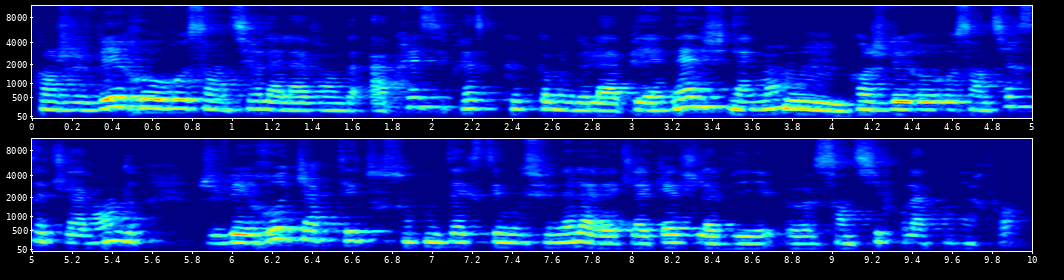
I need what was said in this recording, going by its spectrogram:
Quand je vais re-ressentir la lavande après, c'est presque comme de la PNL finalement. Hmm. Quand je vais re-ressentir cette lavande, je vais recapter tout son contexte émotionnel avec laquelle je l'avais euh, senti pour la première fois.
